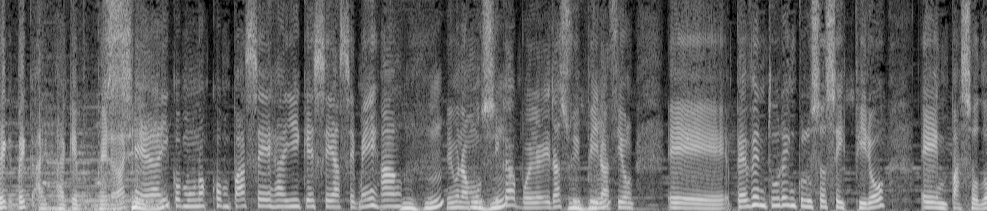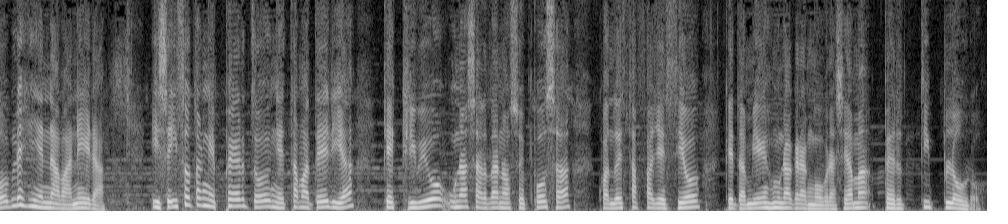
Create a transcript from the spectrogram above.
Ve- ve- a- a que- ¿Verdad Sí. que hay como unos compases ahí que se asemejan Ujú, en una música? Pues era su inspiración. Eh, Pez Ventura incluso se inspiró en pasodobles y en habanera. Y se hizo tan experto en esta materia que escribió una sardana a su esposa cuando ésta falleció, que también es una gran obra, se llama Pertiploro.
